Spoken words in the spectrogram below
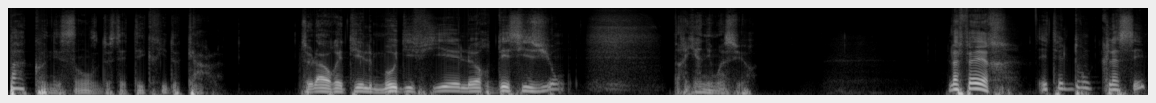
pas connaissance de cet écrit de Karl. Cela aurait-il modifié leur décision? Rien n'est moins sûr. L'affaire est-elle donc classée?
